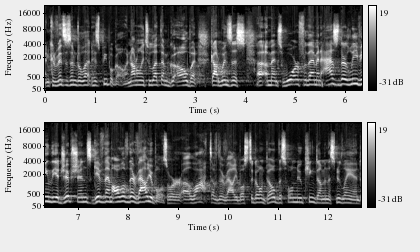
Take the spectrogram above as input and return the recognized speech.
and convinces him to let his people go. And not only to let them go, but God wins this uh, immense war for them. And as they're leaving, the Egyptians give them all of their valuables, or a lot of their valuables, to go and build this whole new kingdom in this new land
